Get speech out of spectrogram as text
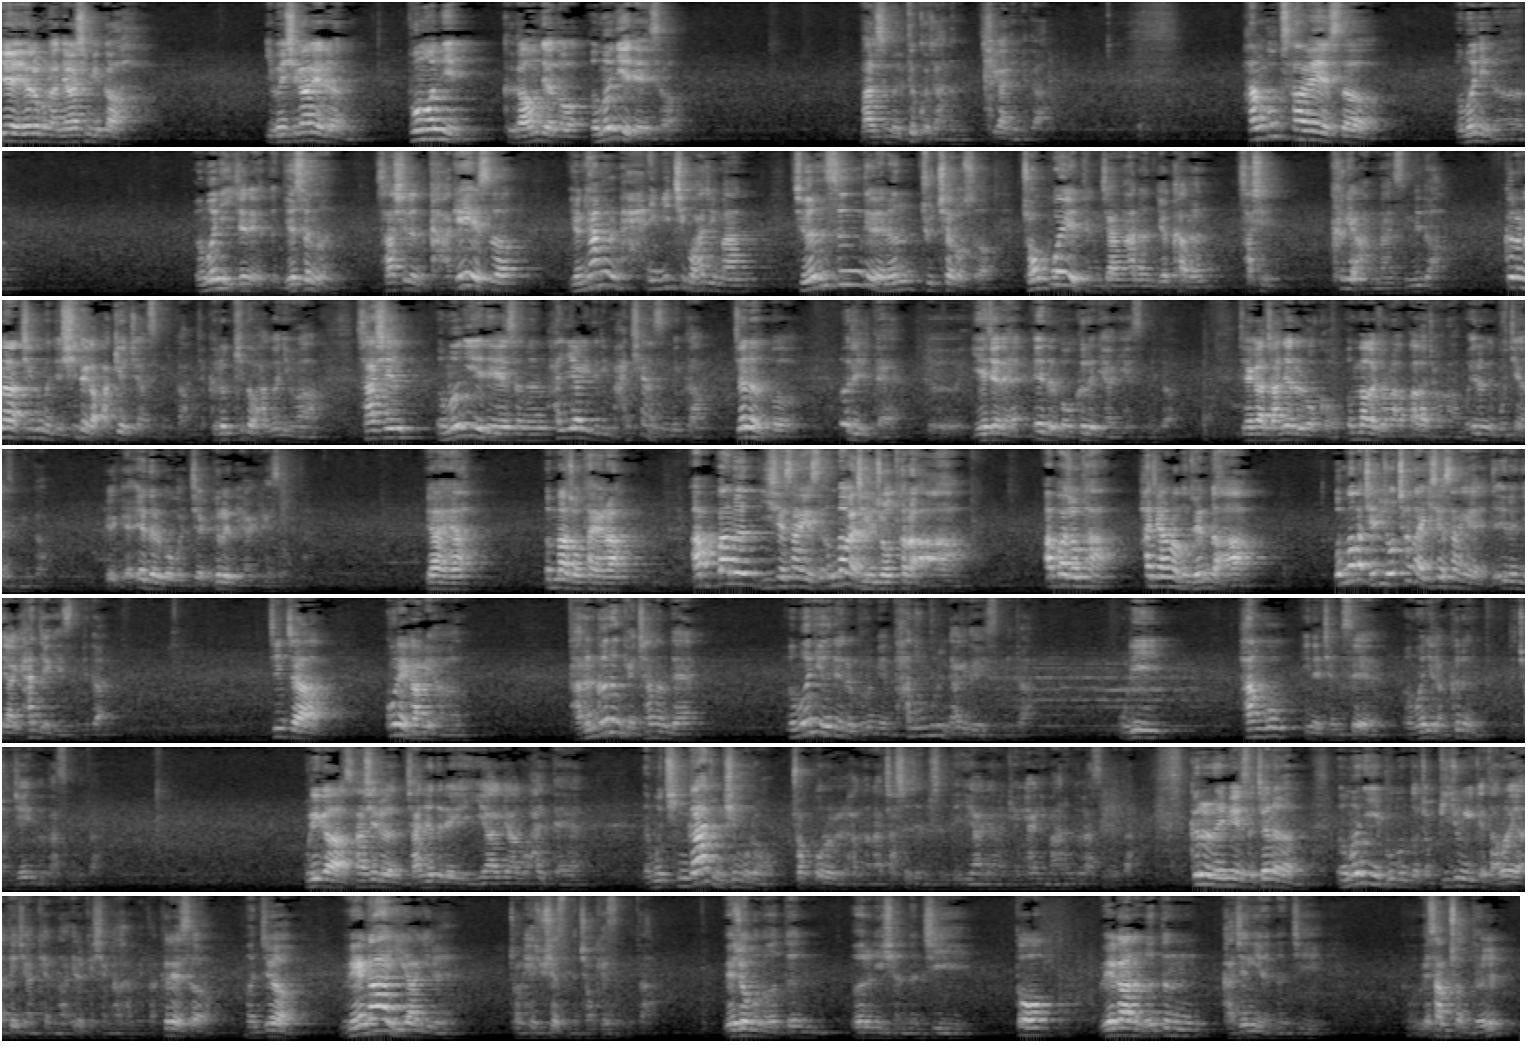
예, 여러분 안녕하십니까. 이번 시간에는 부모님, 그 가운데도 어머니에 대해서 말씀을 듣고자 하는 시간입니다. 한국 사회에서 어머니는, 어머니 이전에 어떤 여성은 사실은 가게에서 영향을 많이 미치고 하지만 전승되는 주체로서 족보에 등장하는 역할은 사실 크게 안 많습니다. 그러나 지금은 이제 시대가 바뀌었지 않습니까? 그렇기도 하거니와 사실 어머니에 대해서는 할 이야기들이 많지 않습니까? 저는 뭐 어릴 때 그 예전에 애들 보고 그런 이야기 했습니다. 제가 자녀를 놓고 엄마가 좋나 아빠가 좋나 뭐 이런 거 묻지 않습니까? 그러니까 애들 보고 제가 그런 이야기를 했습니다. 야야 엄마 좋다 해라. 아빠는 이 세상에서 엄마가 제일 좋더라. 아빠 좋다 하지 않아도 된다. 엄마가 제일 좋잖아 이 세상에 이런 이야기 한 적이 있습니다. 진짜 군에 가면 다른 거는 괜찮은데 어머니 은혜를 부르면 다 눈물이 나게 되어 있습니다. 우리 한국인의 정서에 어머니란 그런 존재인 것 같습니다. 우리가 사실은 자녀들에게 이야기하고 할 때 너무 친가 중심으로 족보를 하거나 자서전을 쓸 때 이야기하는 경향이 많은 것 같습니다. 그런 의미에서 저는 어머니 부분도 좀 비중 있게 다뤄야 되지 않겠나 이렇게 생각합니다. 그래서 먼저 외가 이야기를 좀 해주셨으면 좋겠습니다. 외족은 어떤 어른이셨는지 또 외가는 어떤 가정이었는지 그 외삼촌들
